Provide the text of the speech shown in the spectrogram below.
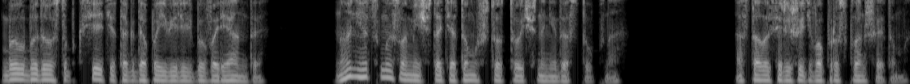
Был бы доступ к сети, тогда появились бы варианты. Но нет смысла мечтать о том, что точно недоступно. Осталось решить вопрос с планшетом.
